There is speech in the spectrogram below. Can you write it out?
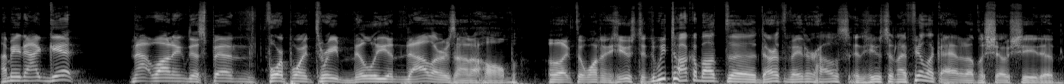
I mean, I get not wanting to spend 4.3 million dollars on a home like the one in Houston. Did we talk about the Darth Vader house in Houston? I feel like I had it on the show sheet and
